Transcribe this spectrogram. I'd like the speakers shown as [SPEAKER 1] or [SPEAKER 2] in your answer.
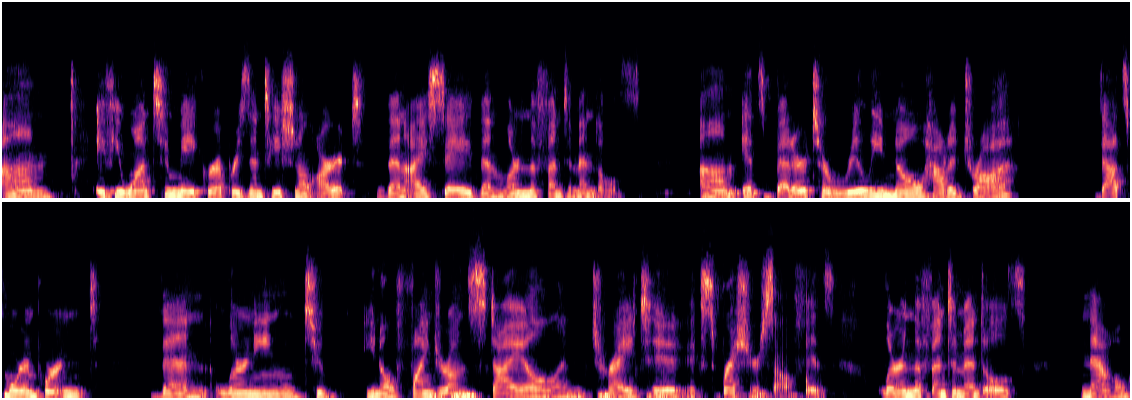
[SPEAKER 1] Um, if you want to make representational art, then I say then learn the fundamentals. Um, it's better to really know how to draw. That's more important than learning to you know find your own style and try to express yourself is learn the fundamentals now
